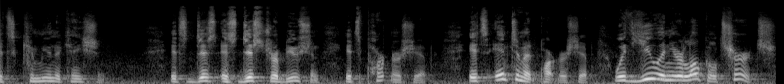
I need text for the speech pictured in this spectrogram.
It's communication, it's, dis- it's distribution, it's partnership, it's intimate partnership with you and your local church.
